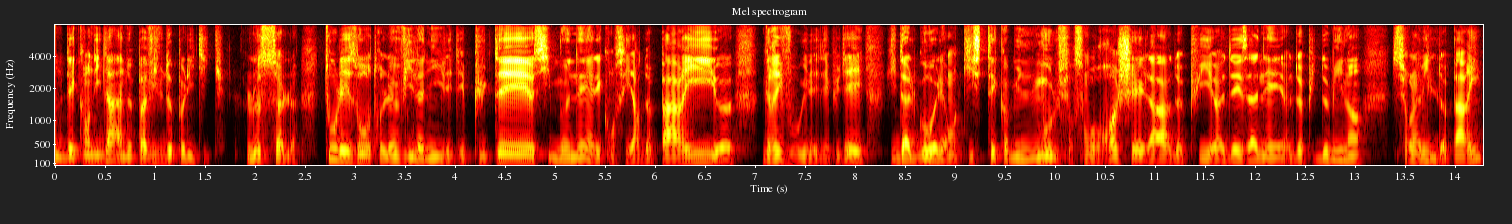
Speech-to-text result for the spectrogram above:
des candidats à ne pas vivre de politique le seul. Tous les autres, le Villani, il est député, Simonet, elle est conseillère de Paris, euh, Griveaux, il est député, Hidalgo, elle est enquistée comme une moule sur son rocher, là, depuis euh, des années, euh, depuis 2001, sur la ville de Paris.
